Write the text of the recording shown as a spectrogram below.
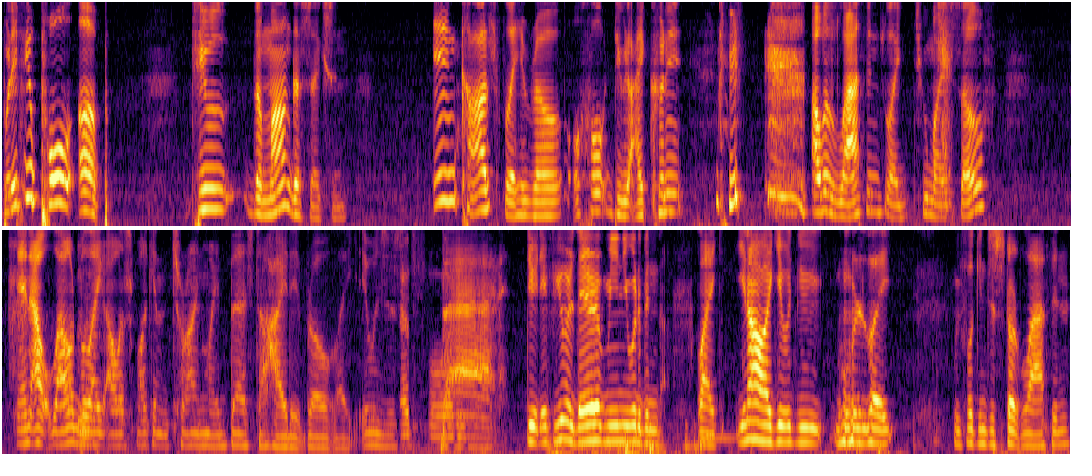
But if you pull up to the manga section in cosplay, bro. Oh, dude, I couldn't. Dude, I was laughing like to myself and out loud, but like I was fucking trying my best to hide it, bro. Like it was just That's funny. bad, dude. If you were there, me and you would have been like, you know how I get with you when we're like, we fucking just start laughing,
